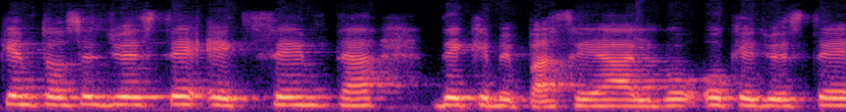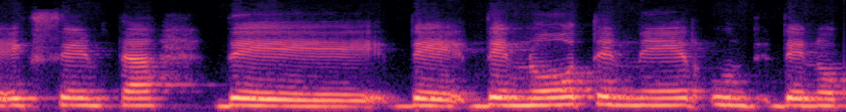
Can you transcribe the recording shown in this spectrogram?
que entonces yo esté exenta de que me pase algo o que yo esté exenta de, de, no tener, un, de no,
